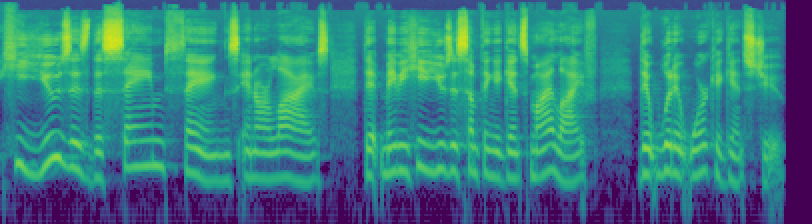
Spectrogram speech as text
he uses the same things in our lives that maybe he uses something against my life that wouldn't work against you.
